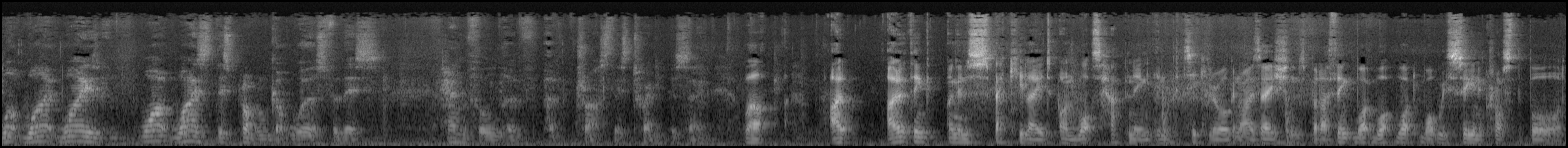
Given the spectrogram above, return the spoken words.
why, why, why, why has this problem got worse for this handful of, of trust, this 20%? Well, I, I don't think I'm going to speculate on what's happening in particular organisations, but I think what, what, what, what we've seen across the board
